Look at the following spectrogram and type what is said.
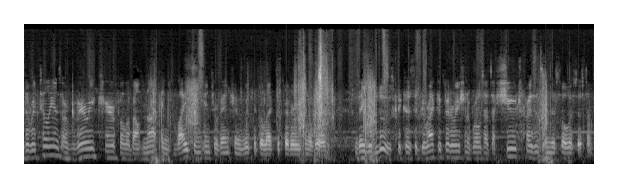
the reptilians are very careful about not inviting intervention with the Galactic Federation of Worlds. They would lose because the Galactic Federation of Worlds has a huge presence in this solar system.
